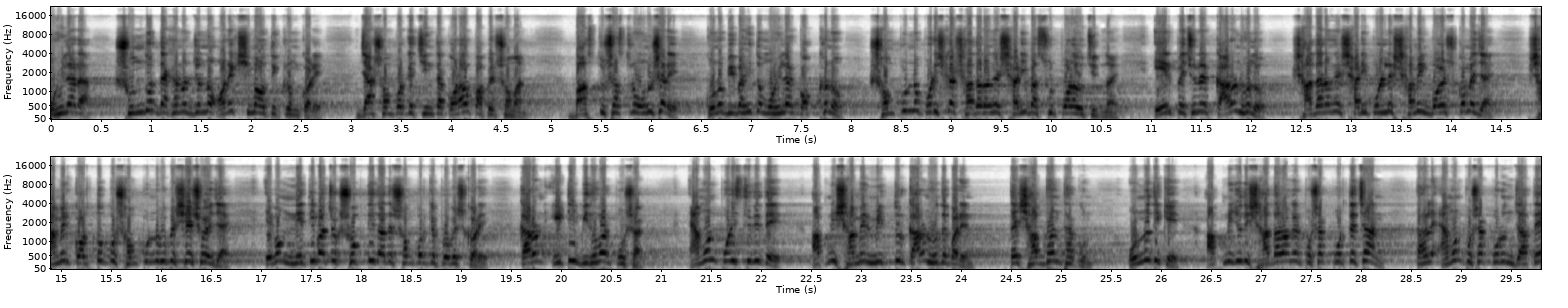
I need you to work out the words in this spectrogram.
মহিলারা সুন্দর দেখানোর জন্য অনেক সীমা অতিক্রম করে, যা সম্পর্কে চিন্তা করাও পাপের সমান। বাস্তুশাস্ত্র অনুসারে কোনো বিবাহিত মহিলার কখনো সম্পূর্ণ পরিষ্কার সাদা রঙের শাড়ি বা স্যুট পরা উচিত নয়। এর পেছনের কারণ হলো, সাদা রঙের শাড়ি পরলে স্বামীর বয়স কমে যায়, স্বামীর কর্তব্য সম্পূর্ণরূপে শেষ হয়ে যায় এবং নেতিবাচক শক্তি তাদের সম্পর্কে প্রবেশ করে, কারণ এটি বিধবার পোশাক। এমন পরিস্থিতিতে আপনি স্বামীর মৃত্যুর কারণ হতে পারেন, তাই সাবধান থাকুন। অন্যদিকে, আপনি যদি সাদা রঙের পোশাক পরতে চান, তাহলে এমন পোশাক পরুন যাতে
